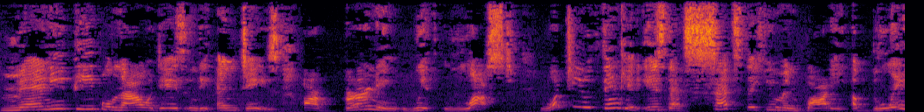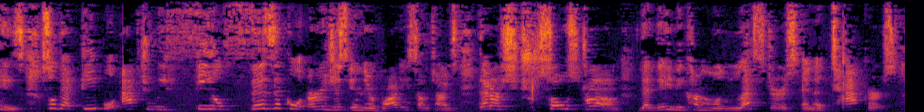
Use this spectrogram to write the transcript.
many people nowadays in the end days are burning with lust what do you think it is that sets the human body ablaze so that people actually feel physical urges in their body sometimes that are st- so strong that they become molesters and attackers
